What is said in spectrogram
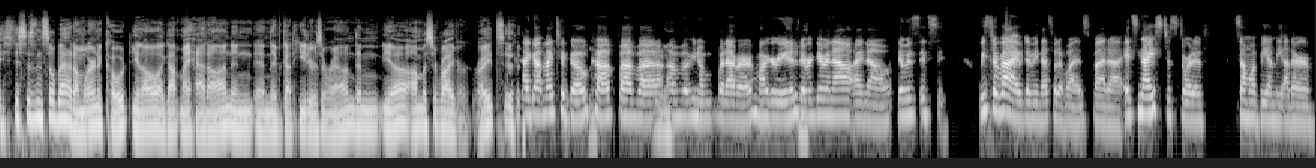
this isn't so bad. I'm wearing a coat, you know, I got my hat on and and they've got heaters around and yeah, I'm a survivor, right? I got my to go cup of uh yeah. of you know whatever margaritas they were giving out. I know. It was it's we survived. I mean, that's what it was. But uh it's nice to sort of somewhat be on the other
